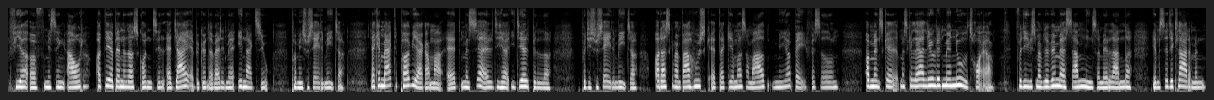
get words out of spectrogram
Fear of Missing Out, og det er blandt andet også grunden til, at jeg er begyndt at være lidt mere inaktiv på mine sociale medier. Jeg kan mærke, det påvirker mig, at man ser alle de her idealbilleder på de sociale medier, og der skal man bare huske, at der gemmer sig meget mere bag facaden. Og man skal, man skal lære at leve lidt mere nu, tror jeg. Fordi hvis man bliver ved med at sammenligne sig med alle andre, jamen så er det klart, at, man,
